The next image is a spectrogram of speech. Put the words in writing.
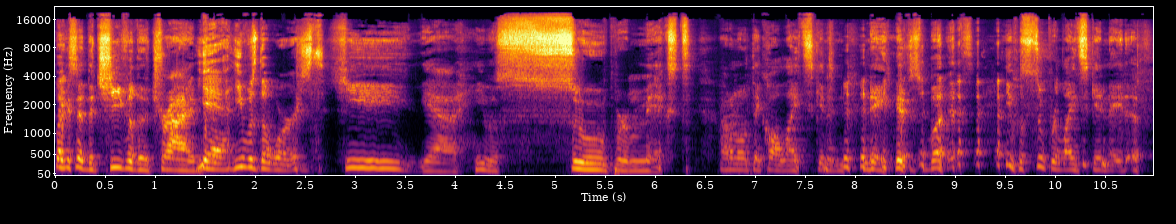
like I said, the chief of the tribe. Yeah, he was the worst. He, yeah, he was super mixed. I don't know what they call light skinned natives, but he was super light skinned native.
